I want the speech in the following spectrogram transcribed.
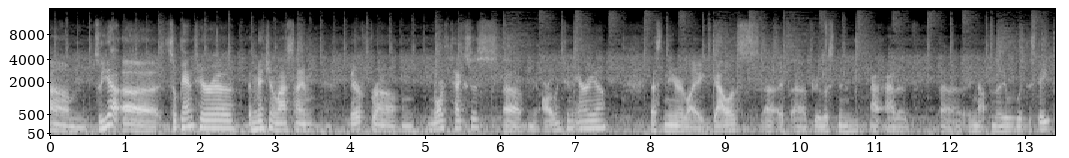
Um, so yeah, uh, so Pantera, I mentioned last time, they're from North Texas, uh, from the Arlington area. That's near like Dallas. Uh, if, uh, if you're listening out, out of, uh, you're not familiar with the state.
